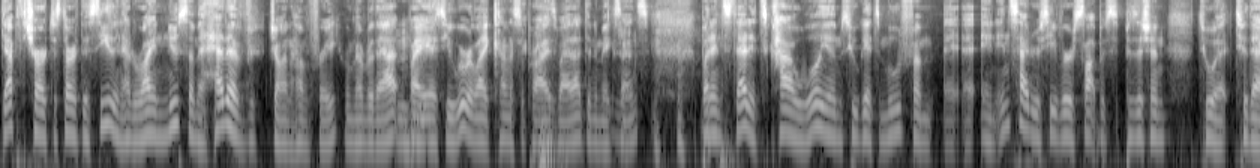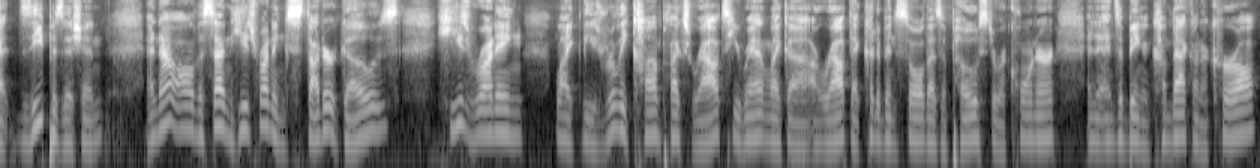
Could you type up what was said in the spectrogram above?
depth chart to start the season had Ryan Newsome ahead of John Humphrey. Remember that mm-hmm. by ASU? We were like kind of surprised by that. Didn't make sense. but instead, it's Kyle Williams who gets moved from a, an inside receiver slot position to a to that Z position, and now all of a sudden he's running stutter goes. He's running like these really complex routes. He ran like a, a route that could have been sold as a post or a corner, and it ends up being a comeback on a curl.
